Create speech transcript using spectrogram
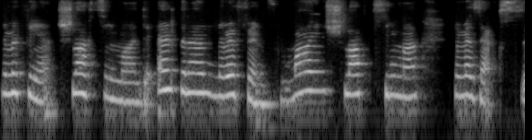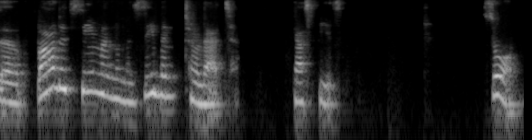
Nummer 4 Schlafzimmer der Eltern. Nummer 5 mein Schlafzimmer. Nummer 6 äh, Badezimmer. Nummer 7 Toilette. Das ist. So,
